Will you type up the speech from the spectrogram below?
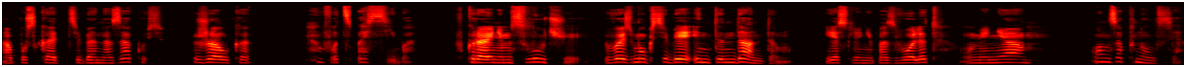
Опускать тебя на закусь Жалко. Вот спасибо. В крайнем случае возьму к себе интендантом. Если не позволят, у меня... Он запнулся.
